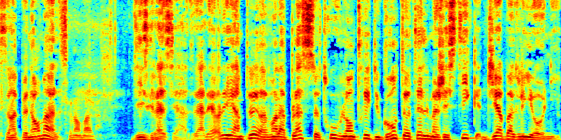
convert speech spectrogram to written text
C'est un, peu normal. C'est normal. Disgracias. Alors, un peu avant la place se trouve l'entrée du grand hôtel majestique Giabaglioni.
